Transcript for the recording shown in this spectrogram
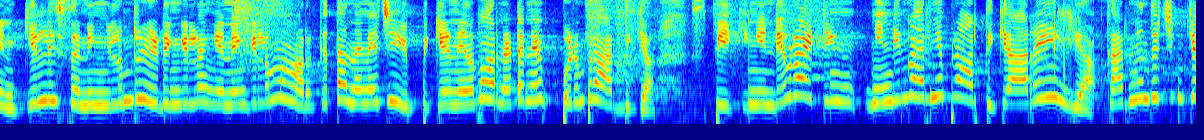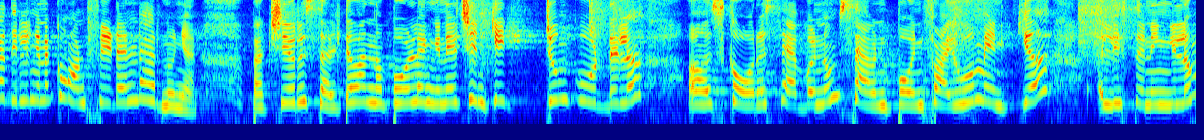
എനിക്ക് ലിസണിങ്ങിലും റീഡിങ്ങിലും എങ്ങനെയെങ്കിലും മാർക്ക് തന്നെ ജയിപ്പിക്കണേന്ന് പറഞ്ഞിട്ട് തന്നെ എപ്പോഴും പ്രാർത്ഥിക്കാം. സ്പീക്കിങ്ങിന്റെയും റൈറ്റിങ്ങിന്റെയും കാര്യം പ്രാർത്ഥിക്കാറേ ഇല്ല. കാരണം എന്താ വെച്ചാൽ എനിക്ക് അതിലിങ്ങനെ കോൺഫിഡന്റ് ആയിരുന്നു ഞാൻ. പക്ഷേ റിസൾട്ട് വന്നപ്പോൾ എങ്ങനെയാ വെച്ചാൽ എനിക്ക് ഏറ്റവും കൂടുതൽ സ്കോർ സെവനും സെവൻ പോയിന്റ് ഫൈവും എനിക്ക് ലിസണിങ്ങിലും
